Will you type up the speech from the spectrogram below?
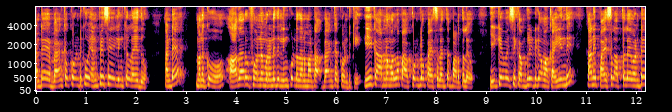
అంటే బ్యాంక్ అకౌంట్కు ఎన్పిసిఐ లింక్ లేదు. అంటే మనకు ఆధార్ ఫోన్ నెంబర్ అనేది లింక్ ఉండదన్నమాట బ్యాంక్ అకౌంట్కి. ఈ కారణం వల్ల అకౌంట్లో పైసలు అయితే పడతలేవు. ఈకేవైసీ కంప్లీట్గా మాకు అయ్యింది. కానీ పైసలు వస్తలేవంటే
